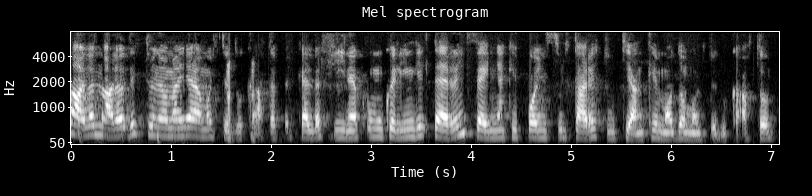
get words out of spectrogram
no, no, no, l'ho detto in una maniera molto educata, perché alla fine comunque l'Inghilterra insegna che puoi insultare tutti anche in modo molto educato,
